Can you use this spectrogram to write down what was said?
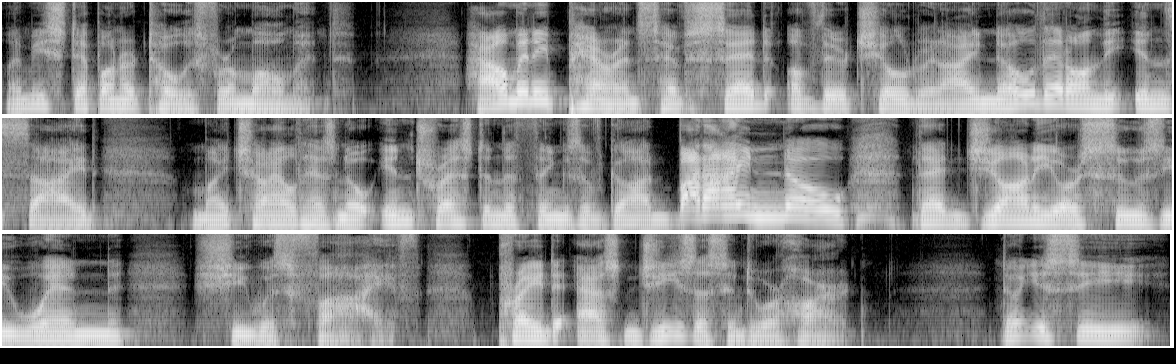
Let me step on our toes for a moment. How many parents have said of their children, I know that on the inside my child has no interest in the things of God, but I know that Johnny or Susie, when she was five, prayed to ask Jesus into her heart. Don't you see?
